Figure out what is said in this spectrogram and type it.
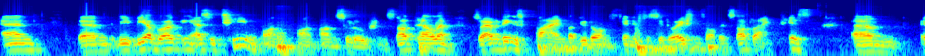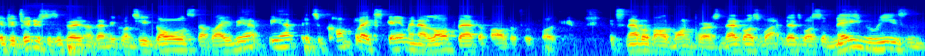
And then we, we are working as a team on, on, on solutions. Not tell them so everything is fine, but you don't finish the situation. So it's not like this. Um, if we finish the situation, then we concede goals, stuff like we have. We have. It's a complex game, and I love that about the football game. It's never about one person. That was why. That was the main reason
